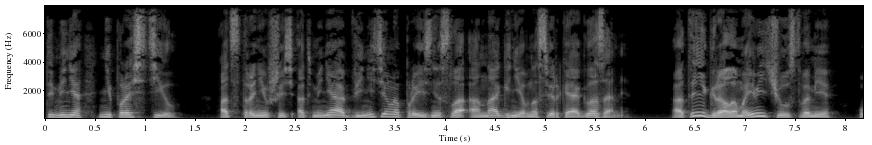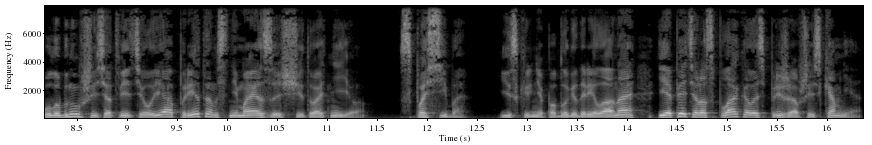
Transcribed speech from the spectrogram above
«Ты меня не простил», — отстранившись от меня, обвинительно произнесла она, гневно сверкая глазами. «А ты играла моими чувствами», — улыбнувшись, ответил я, при этом снимая защиту от нее. «Спасибо», Искренне поблагодарила она и опять расплакалась, прижавшись ко мне.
